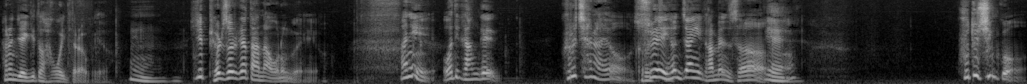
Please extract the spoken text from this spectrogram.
하는 얘기도 하고 있더라고요. 음. 이게 별소리가 다 나오는 거예요. 아니 어디 간게 그렇잖아요. 그렇죠. 수해 현장에 가면서 예. 어? 구두 신고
